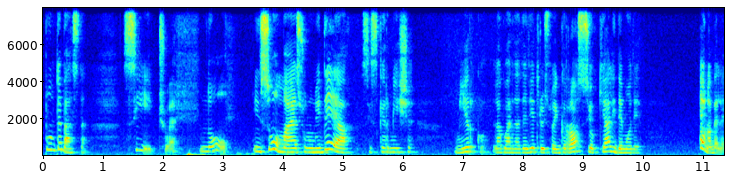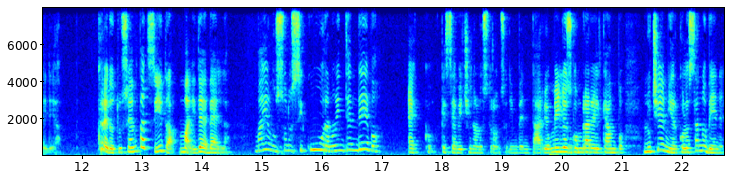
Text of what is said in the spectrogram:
punto e basta. Sì, cioè, no. Insomma, è solo un'idea, si schermisce. Mirko la guarda da dietro i suoi grossi occhiali demodé. È una bella idea. Credo tu sia impazzita, ma l'idea è bella. Ma io non sono sicura, non intendevo. Ecco che si avvicina lo stronzo d'inventario. Meglio sgombrare il campo. Lucia e Mirko lo sanno bene.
